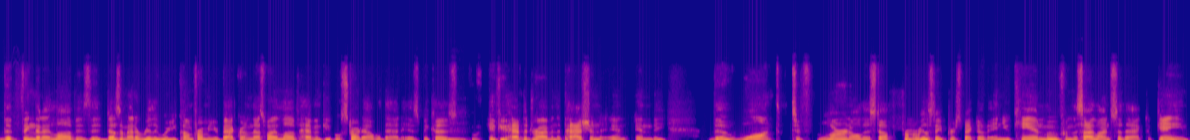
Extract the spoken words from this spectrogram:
the thing that I love is it doesn't matter really where you come from in your background. That's why I love having people start out with that is because mm. if you have the drive and the passion and and the the want to f- learn all this stuff from a real estate perspective, and you can move from the sidelines to the active game,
